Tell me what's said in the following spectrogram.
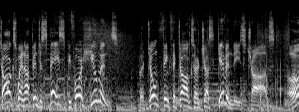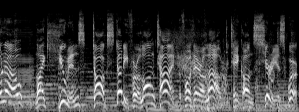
Dogs went up into space before humans. But don't think that dogs are just given these jobs. Oh no! Like humans, dogs study for a long time before they're allowed to take on serious work.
